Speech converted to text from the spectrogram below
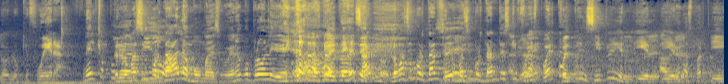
lo, lo que fuera. Pero lo más importante- Álamo, mae, se me hubieran comprado la idea. Exacto. Lo más importante, Sí. lo más importante es que Abrió fue, las puertas, fue el principio y el, y el, y Abrió el- las puertas. y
